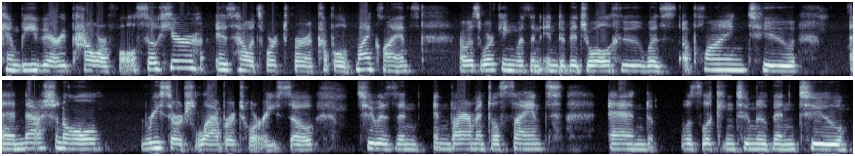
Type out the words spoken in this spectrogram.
can be very powerful. So, here is how it's worked for a couple of my clients. I was working with an individual who was applying to a national research laboratory. So, she was in environmental science and was looking to move into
